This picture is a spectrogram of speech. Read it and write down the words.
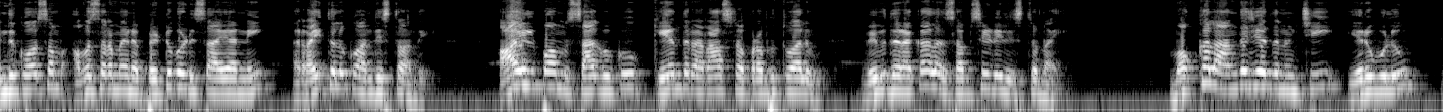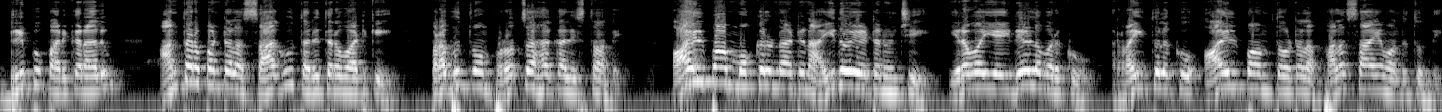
ఇందుకోసం అవసరమైన పెట్టుబడి సాయాన్ని రైతులకు అందిస్తోంది. ఆయిల్ పామ్ సాగుకు కేంద్ర రాష్ట్ర ప్రభుత్వాలు వివిధ రకాల సబ్సిడీలు ఇస్తున్నాయి. మొక్కల అందజేత నుంచి ఎరువులు డ్రిప్ పరికరాలు అంతర పంటల సాగు తదితర వాటికి ప్రభుత్వం ప్రోత్సాహకాలు ఇస్తోంది. ఆయిల్ పామ్ మొక్కలు నాటిన ఐదో ఏట నుంచి ఇరవై ఐదేళ్ళ వరకు రైతులకు ఆయిల్ పామ్ తోటల ఫలసాయం అందుతుంది.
